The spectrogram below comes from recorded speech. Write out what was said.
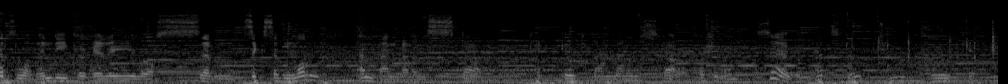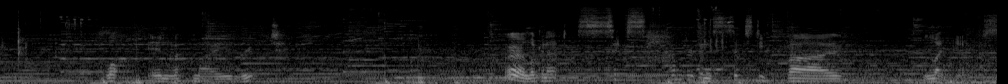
Epsilon Indi, Corvelli, Ross 7, 671, and Van Maanen Star. Can't go to Van Maanen Star, unfortunately. So, let's go to okay. Plot in my route. We're looking at 665 light years.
